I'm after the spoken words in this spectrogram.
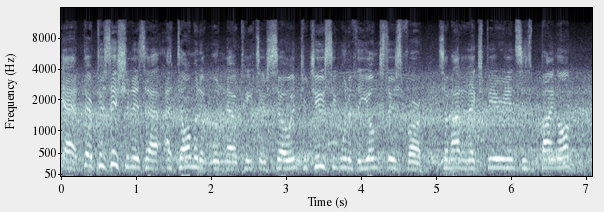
Yeah, their position is a, a, dominant one now, Peter, so introducing one of the youngsters for some added experience is bang on.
